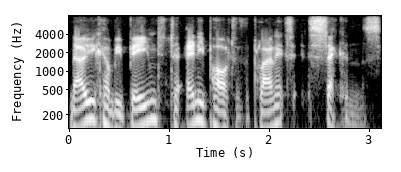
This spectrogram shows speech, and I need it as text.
Now you can be beamed to any part of the planet in seconds.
